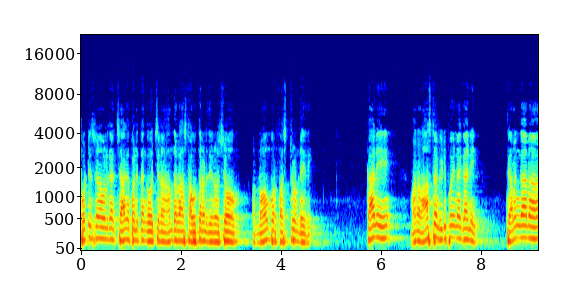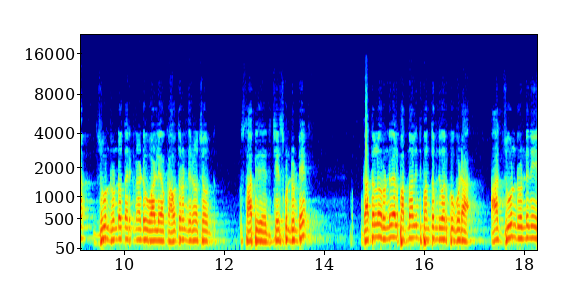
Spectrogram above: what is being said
పొట్టి శ్రీరాములు గారి త్యాగ ఫలితంగా వచ్చిన ఆంధ్ర రాష్ట్ర అవతరణ దినోత్సవం నవంబర్ ఫస్ట్ ఉండేది. కానీ మన రాష్ట్రం విడిపోయినా కానీ తెలంగాణ జూన్ రెండో తారీఖు నాడు వాళ్ళ యొక్క అవతరణ దినోత్సవం స్థాపి చేసుకుంటుంటే గతంలో రెండు వేల పద్నాలుగు నుంచి పంతొమ్మిది వరకు కూడా ఆ జూన్ రెండుని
